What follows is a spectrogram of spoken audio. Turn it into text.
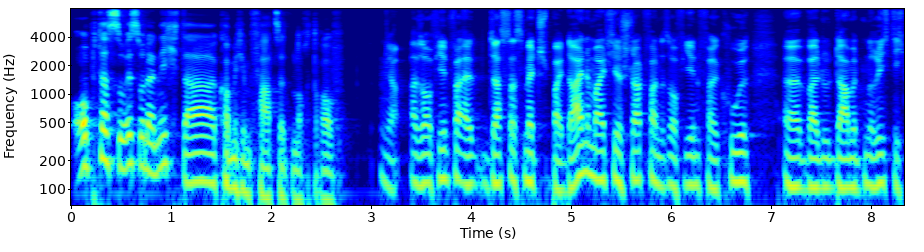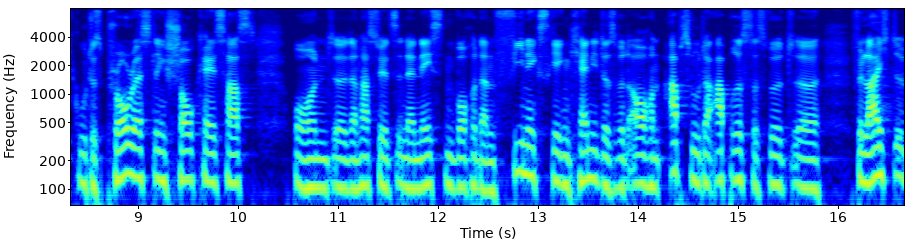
Ob das so ist oder nicht, da komme ich im Fazit noch drauf. Ja, also auf jeden Fall, dass das Match bei Dynamite hier stattfand, ist auf jeden Fall cool, äh, weil du damit ein richtig gutes Pro-Wrestling-Showcase hast. Und äh, dann hast du jetzt in der nächsten Woche dann Phoenix gegen Kenny. Das wird auch ein absoluter Abriss. Das wird äh, vielleicht äh,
